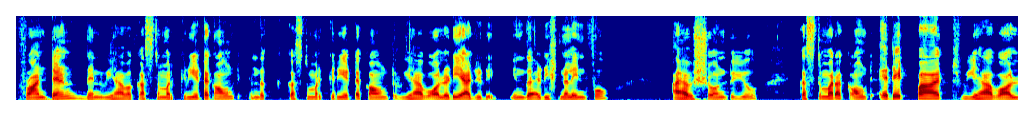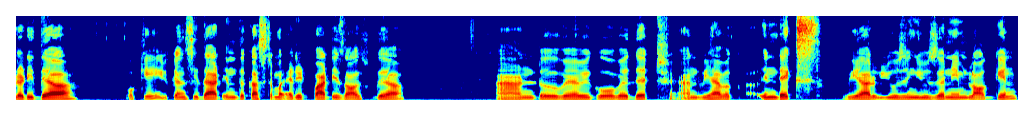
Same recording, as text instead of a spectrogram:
front end then we have a customer create account. In the customer create account we have already added in the additional info i have shown to you. Customer account edit part we have already there. Okay you can see that in the customer edit part is also there. And uh, where we go with it and we have a index. We are using username login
